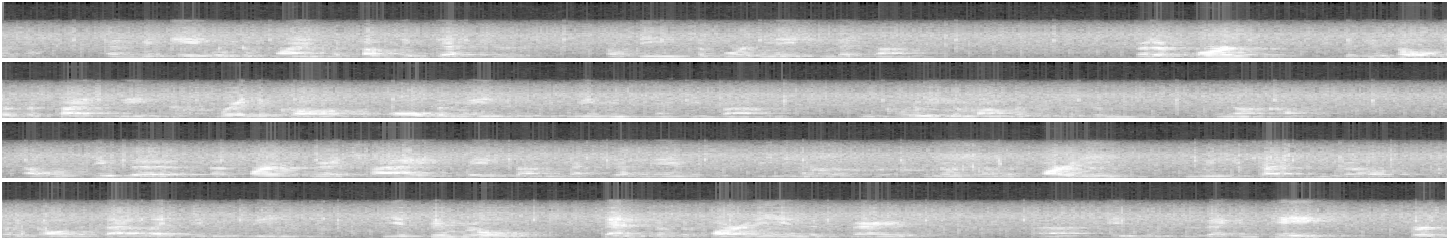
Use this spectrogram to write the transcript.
has been able to find the public gesture of the insubordination that found. But of course, this is also precisely where the cause of all the major disagreements can be found, including among participants in our conference. I will skip the uh, part where I try, based on Linera's reading of the notion of the party, in which he tries to develop what he calls a dialectic between the ephemeral sense of the party and the various uh, instances that can take, versus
